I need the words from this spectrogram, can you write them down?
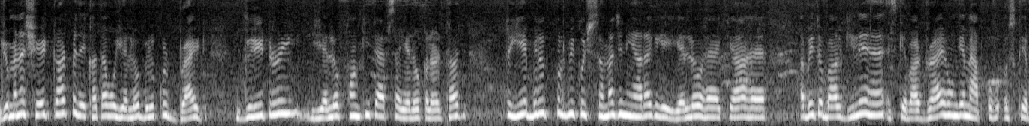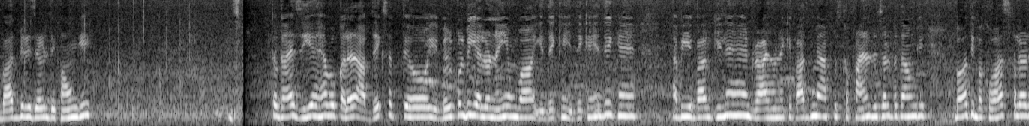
जो मैंने शेड कार्ड पे देखा था, वो येलो बिल्कुल bright glittery yellow funky type सा येलो कलर था। तो ये बिल्कुल भी कुछ समझ नहीं आ रहा कि ये येलो है, क्या है। अभी तो बाल गीले हैं, इसके बाद ड्राई होंगे, मैं आपको उसके बाद भी रिज़ल्ट दिखाऊँगी। तो गाइज़ ये है वो कलर आप देख सकते हो। ये बिल्कुल भी येलो नहीं हुआ। ये देखें ये देखें ये देखें। अभी ये बाल गीले हैं ड्राई होने के बाद मैं आपको उसका फ़ाइनल रिज़ल्ट बताऊँगी। बहुत ही बकवास कलर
